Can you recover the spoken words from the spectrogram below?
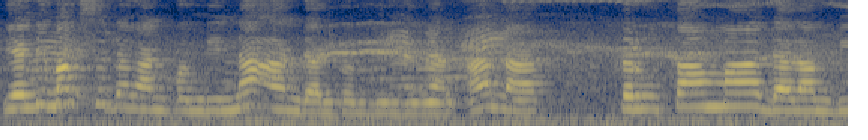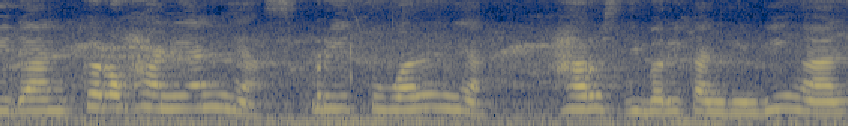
Yang dimaksud dengan pembinaan dan pembimbingan anak terutama dalam bidang kerohaniannya, spiritualnya harus diberikan bimbingan,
